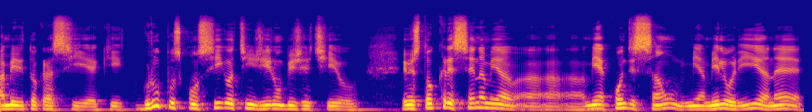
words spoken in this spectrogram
a meritocracia, que grupos consigam atingir um objetivo, eu estou crescendo a minha, a, a minha condição, minha melhoria, né,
